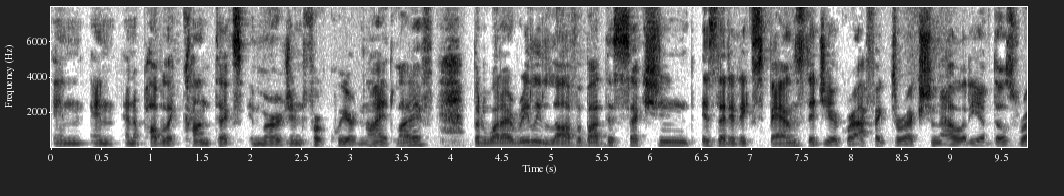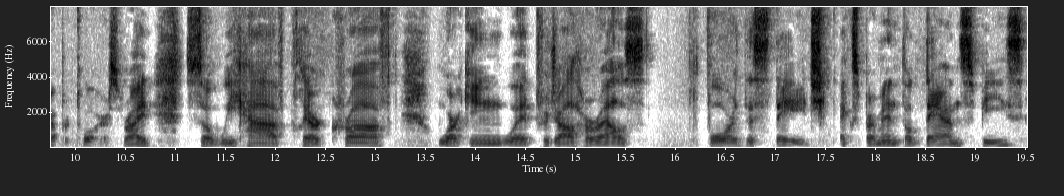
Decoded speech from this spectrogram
in, in, in a public context emergent for queer nightlife. But what I really love about this section is that it expands the geographic directionality of those repertoires, right? So we have Clare Croft working with Trajal Harrell's for the stage experimental dance piece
